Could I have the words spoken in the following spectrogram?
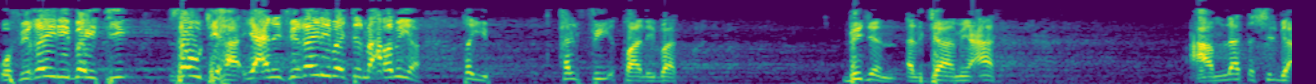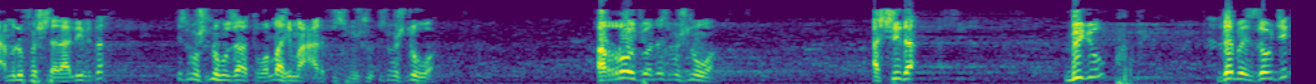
وفي غير بيت زوجها يعني في غير بيت المحرمية. طيب هل في طالبات بجن الجامعات عاملات الشيء بيعملوه في الشلاليف ده؟ اسمه شنو ذاته؟ والله ما عارف اسمه شنو اسمه شنو هو. الروج ولا اسمه شنو بيجوا ده بيت زوجك.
